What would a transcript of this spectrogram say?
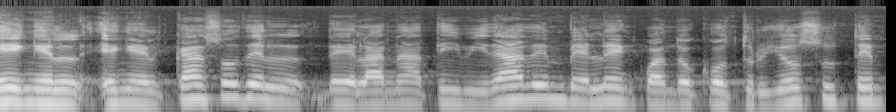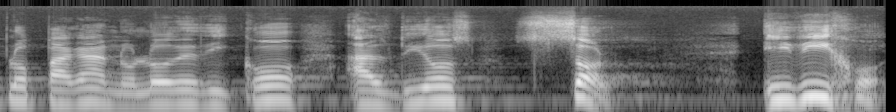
en el, en el caso de la natividad en Belén, cuando construyó su templo pagano, lo dedicó al dios Sol. Y dijo,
